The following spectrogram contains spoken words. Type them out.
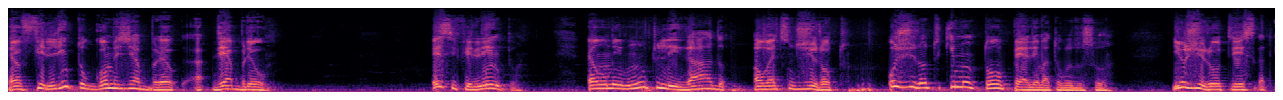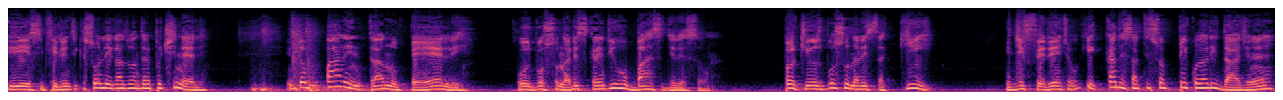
é o Filinto Gomes de Abreu, de Abreu. Esse Filinto é um homem muito ligado ao Edson Giroto. O Giroto que montou o PL em Mato Grosso do Sul. E o Giroto e esse, e esse que são ligados ao André Putinelli. Então, para entrar no PL, os bolsonaristas querem derrubar essa direção. Porque os bolsonaristas aqui, diferente, porque cada estado tem sua peculiaridade, né?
